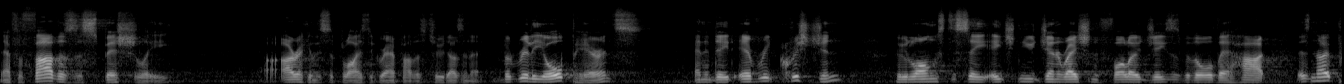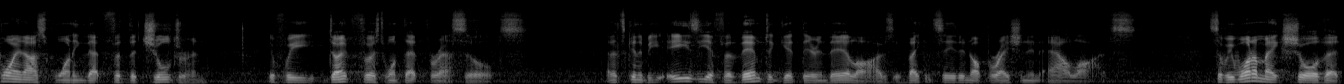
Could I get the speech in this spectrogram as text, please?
Now, for fathers especially, I reckon this applies to grandfathers too, doesn't it? But really, all parents, and indeed every Christian who longs to see each new generation follow Jesus with all their heart, there's no point us wanting that for the children if we don't first want that for ourselves. And it's going to be easier for them to get there in their lives if they can see it in operation in our lives. So we want to make sure that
